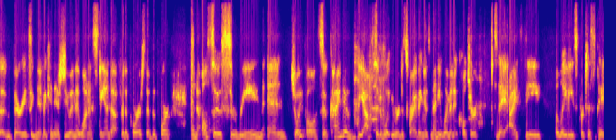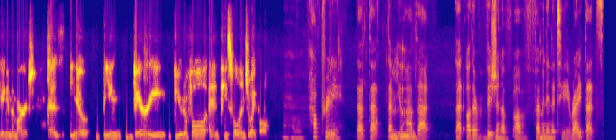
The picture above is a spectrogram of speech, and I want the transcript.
a very significant issue and they want to stand up for the poorest of the poor and also serene and joyful. So, kind of the opposite of what you were describing as many women in culture today. I see the ladies participating in the march as, you know, being very beautiful and peaceful and joyful. Mm-hmm. How pretty that, that, that mm-hmm. you have that, that other vision of, of femininity, right? That's,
